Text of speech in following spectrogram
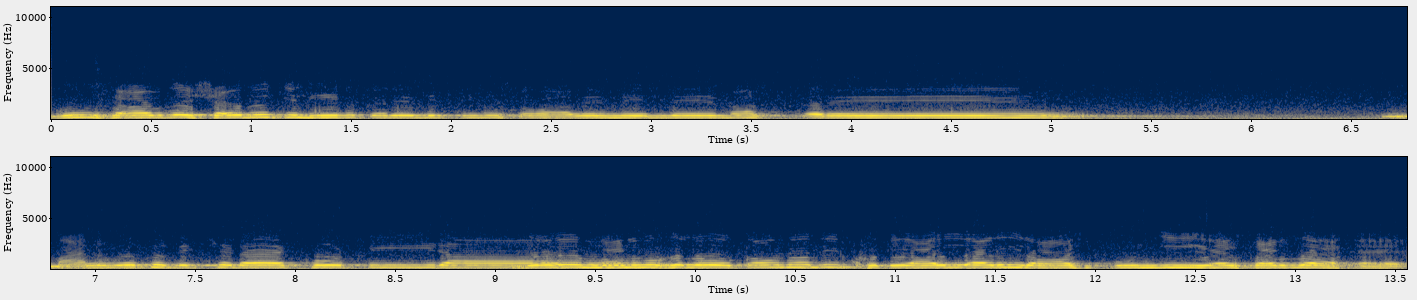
ਗੁਰੂ ਸਾਹਿਬ ਦੇ ਸ਼ਬਦ ਵਿੱਚ ਲੀਨ ਕਰੇ ਬਿਰਤੀ ਨੂੰ ਸਮਾਵੇ ਮੇਲੇ ਮਸਤ ਕਰੇ। ਮਨ ਮੁਖ ਵਿਛੜੈ ਖੋਟੀ ਰਾਤ। ਜਿਹੜੇ ਮਨਮੁਖ ਲੋਕ ਆ ਉਹਨਾਂ ਦੀ ਖੁਟਿਆਈ ਵਾਲੀ ਰਾਸ ਪੂੰਜੀ ਹੈ ਸਰਦਾ ਹੈ।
